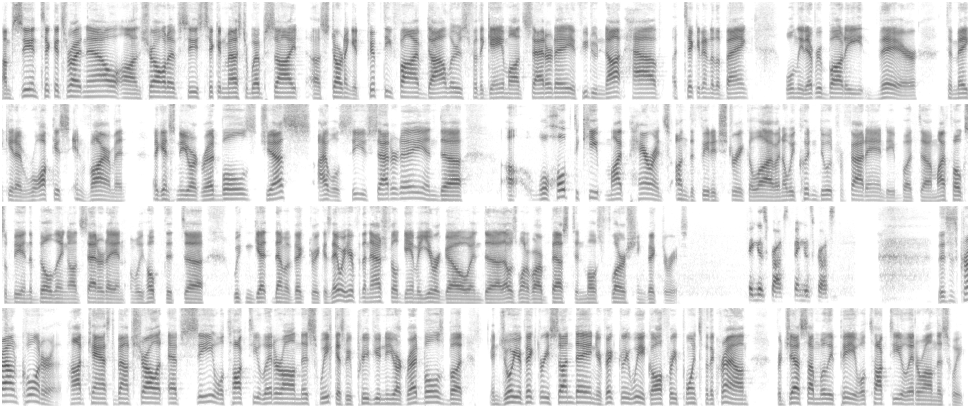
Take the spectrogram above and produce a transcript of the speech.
I'm seeing tickets right now on Charlotte FC's Ticketmaster website, uh, starting at $55 for the game on Saturday. If you do not have a ticket into the bank, we'll need everybody there to make it a raucous environment against New York Red Bulls. Jess, I will see you Saturday. And, uh, uh, we'll hope to keep my parents' undefeated streak alive. I know we couldn't do it for Fat Andy, but uh, my folks will be in the building on Saturday, and we hope that uh, we can get them a victory because they were here for the Nashville game a year ago, and uh, that was one of our best and most flourishing victories. Fingers crossed. Fingers crossed. This is Crown Corner, a podcast about Charlotte FC. We'll talk to you later on this week as we preview New York Red Bulls, but enjoy your victory Sunday and your victory week. All three points for the crown. For Jess, I'm Willie P. We'll talk to you later on this week.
